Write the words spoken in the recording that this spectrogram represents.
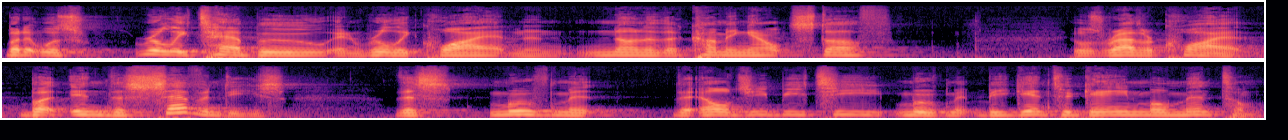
but it was really taboo and really quiet and none of the coming out stuff. It was rather quiet. But in the 70s, this movement, the LGBT movement, began to gain momentum.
